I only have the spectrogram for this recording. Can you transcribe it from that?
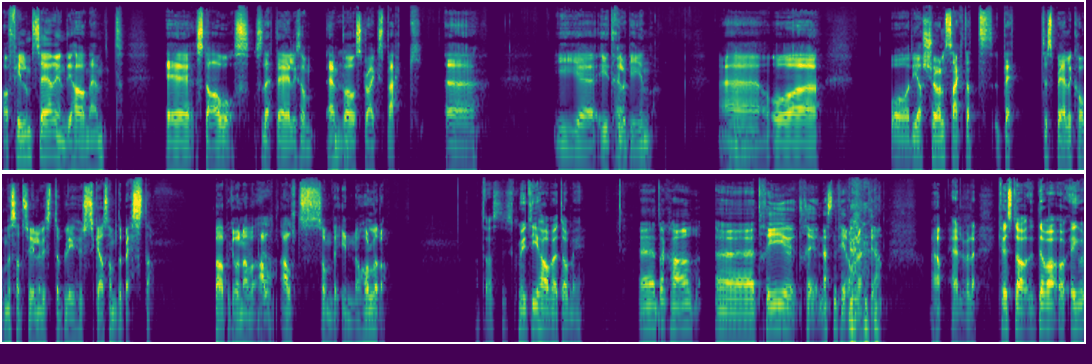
og filmserien de har nevnt, er Star Wars. Så dette er liksom Empire Strikes Back uh, i, uh, i trilogien. Uh, og, og de har sjøl sagt at dette spillet kommer sannsynligvis til å bli huska som det beste. Bare av alt, alt som det inneholder, da. Fantastisk. Hvor mye tid har vi, Tommy? Eh, dere har eh, tre, tre, nesten fire minutter igjen. Helvete. Christer, det var, jeg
